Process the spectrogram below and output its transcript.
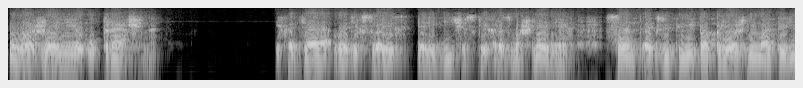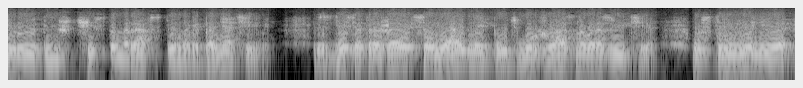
уважение утрачено. И хотя в этих своих элегических размышлениях Сент-Экзюпери по-прежнему оперирует лишь чисто нравственными понятиями, здесь отражается реальный путь буржуазного развития. Устремления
